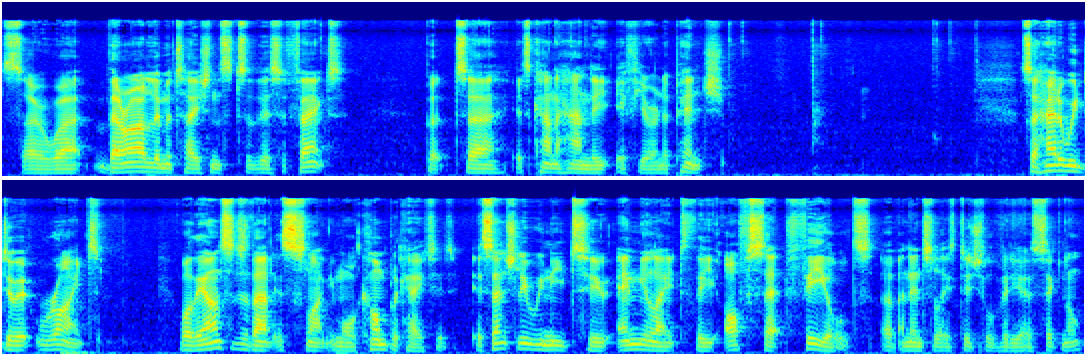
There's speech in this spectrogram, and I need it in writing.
So uh, there are limitations to this effect, but uh, it's kind of handy if you're in a pinch. So how do we do it right? Well, the answer to that is slightly more complicated. Essentially, we need to emulate the offset fields of an interlaced digital video signal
